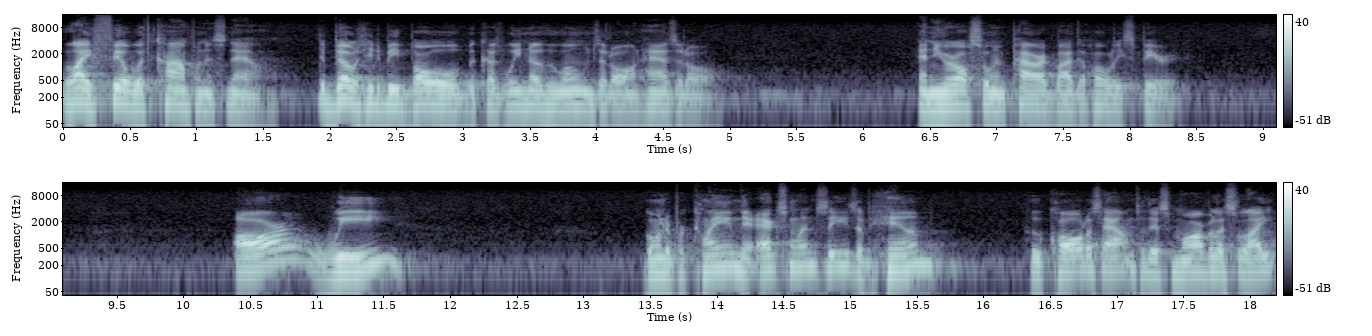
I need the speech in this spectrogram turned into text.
Life filled with confidence now, the ability to be bold because we know who owns it all and has it all. And you're also empowered by the Holy Spirit. Are we going to proclaim the excellencies of Him who called us out into this marvelous light?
